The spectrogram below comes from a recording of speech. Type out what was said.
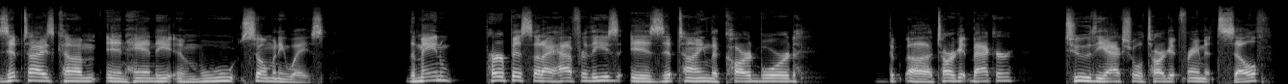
Zip ties come in handy in so many ways. The main purpose that I have for these is zip tying the cardboard uh, target backer to the actual target frame itself.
